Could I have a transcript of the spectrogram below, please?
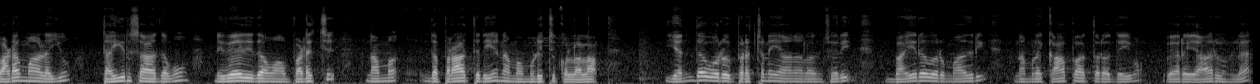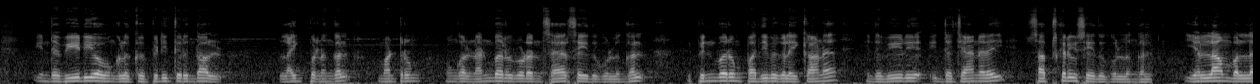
வடமாலையும் தயிர் சாதமும் நிவேதிதமாக படைத்து நம்ம இந்த பிரார்த்தனையை நம்ம முடித்து கொள்ளலாம். எந்த ஒரு பிரச்சனையானாலும் சரி பைரவர் மாதிரி நம்மளை காப்பாற்றுற தெய்வம் வேறு யாரும் இல்லை. இந்த வீடியோ உங்களுக்கு பிடித்திருந்தால் லைக் பண்ணுங்கள் மற்றும் உங்கள் நண்பர்களுடன் ஷேர் செய்து கொள்ளுங்கள். பின்வரும் பதிவுகளை காண இந்த வீடியோ இந்த சேனலை சப்ஸ்கிரைப் செய்து கொள்ளுங்கள். எல்லாம் வல்ல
